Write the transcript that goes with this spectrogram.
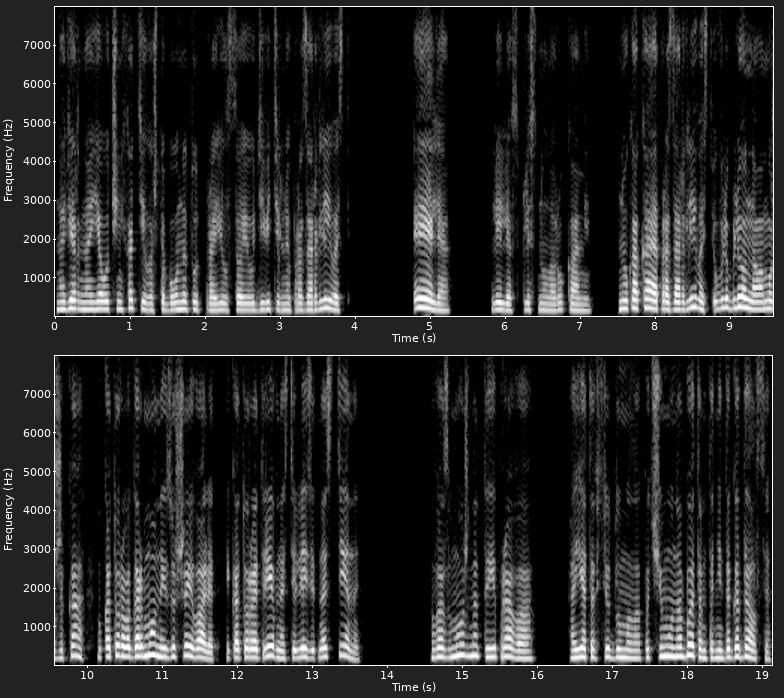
Наверное, я очень хотела, чтобы он и тут проявил свою удивительную прозорливость. «Эля!» — Лиля всплеснула руками. «Ну какая прозорливость у влюбленного мужика, у которого гормоны из ушей валят и который от ревности лезет на стены?» «Возможно, ты и права. А я-то все думала, почему он об этом-то не догадался?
